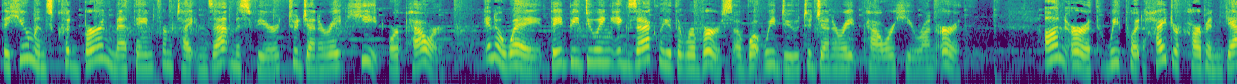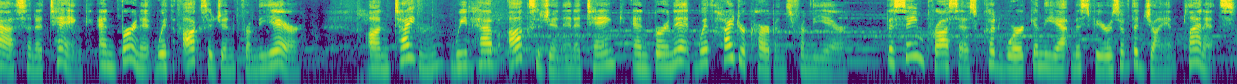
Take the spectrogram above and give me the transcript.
the humans could burn methane from Titan's atmosphere to generate heat or power. In a way, they'd be doing exactly the reverse of what we do to generate power here on Earth. On Earth, we put hydrocarbon gas in a tank and burn it with oxygen from the air. On Titan, we'd have oxygen in a tank and burn it with hydrocarbons from the air. The same process could work in the atmospheres of the giant planets.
